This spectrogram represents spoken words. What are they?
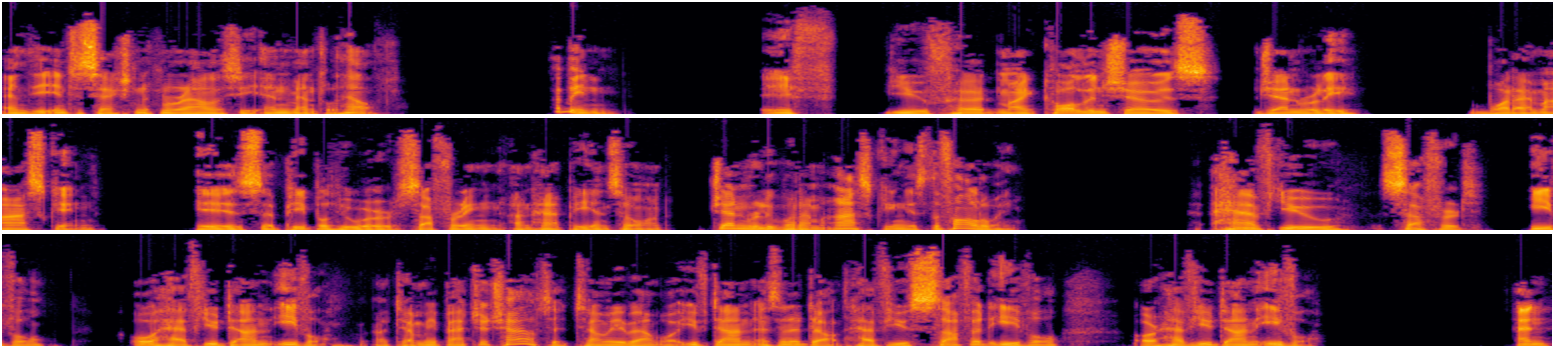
and the intersection of morality and mental health. I mean, if you've heard my call in shows, generally, what I'm asking is uh, people who are suffering, unhappy, and so on. Generally, what I'm asking is the following Have you suffered evil or have you done evil? Now, tell me about your childhood. Tell me about what you've done as an adult. Have you suffered evil or have you done evil? And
